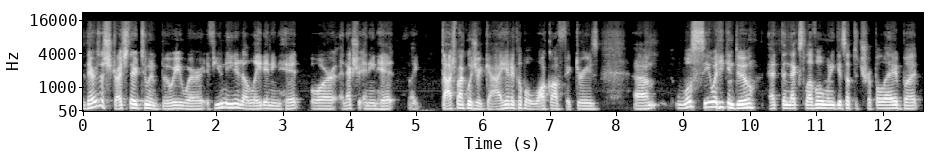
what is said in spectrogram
there's a stretch there too in Bowie where if you needed a late inning hit or an extra inning hit, like Daschbach was your guy. He had a couple walk off victories. Um, we'll see what he can do at the next level when he gets up to AAA. But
